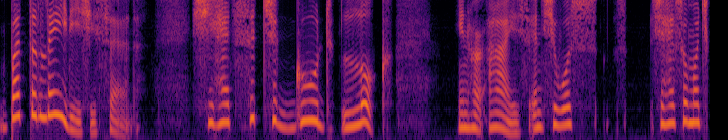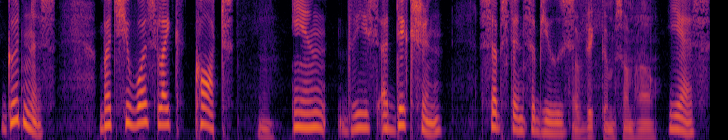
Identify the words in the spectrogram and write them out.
But the lady, she said, she had such a good look in her eyes, and she was, she has so much goodness, but she was like caught hmm. in this addiction, substance abuse. a victim somehow. Yes.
